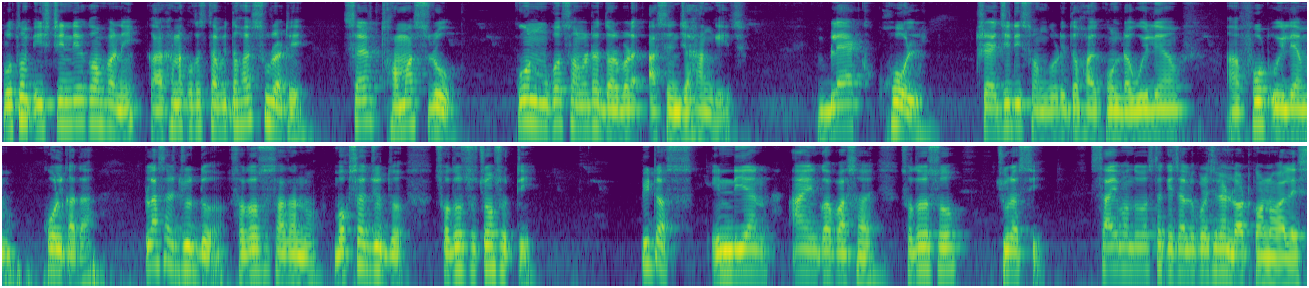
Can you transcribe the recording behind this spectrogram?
প্রথম ইস্ট ইন্ডিয়া কোম্পানি কারখানা কোথায় স্থাপিত হয়? সুরাটে। স্যার থমাস রো, কোন মুঘল সম্রাটের দরবারে আসেন জাহাঙ্গীর? ব্ল্যাক হোল ট্র্যাজেডি সংঘটিত হয় কোনটা? William Fort William, Kolkata. প্লাসার যুদ্ধ, সতেরোশো সাতান্ন। বক্সার যুদ্ধ, সতেরোশো চৌষট্টি। পিটস, ইন্ডিয়ান আইন কয় পাস হয়? সতেরোশো চুরাশি। সাই বন্দোবস্তকে চালু করেছিলেন? লর্ড কর্নওয়ালিস।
